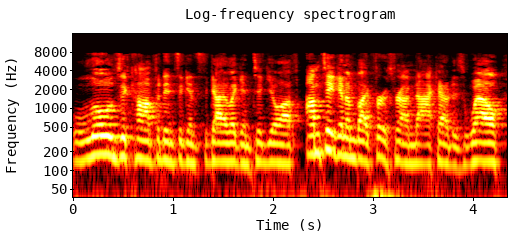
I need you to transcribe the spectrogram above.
loads of confidence against a guy like Antigulov. I'm taking him by first round knockout as well.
